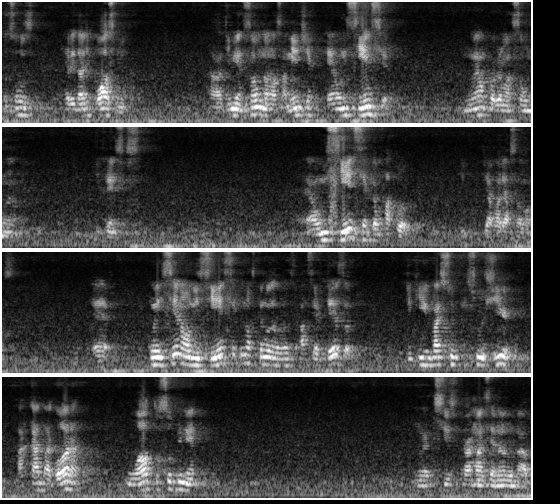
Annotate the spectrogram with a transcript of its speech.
Nós somos realidade cósmica. A dimensão da nossa mente é a onisciência, não é uma programação humana de crenças. É a onisciência que é o fator de, de avaliação nossa. É conhecendo a onisciência que nós temos a certeza de que vai surgir a cada agora um alto suprimento. Não é preciso ficar armazenando nada.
